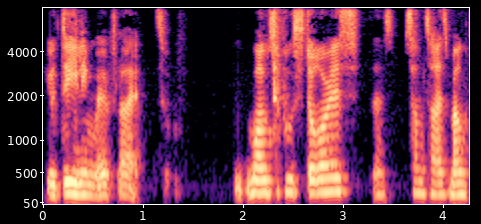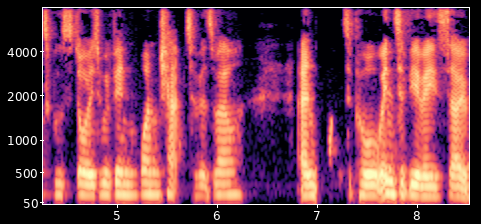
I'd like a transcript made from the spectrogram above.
you're dealing with like sort of multiple stories, and sometimes multiple stories within one chapter as well, and multiple interviewees. So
